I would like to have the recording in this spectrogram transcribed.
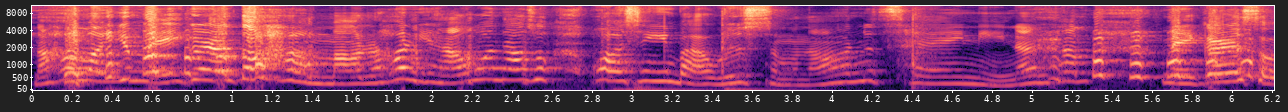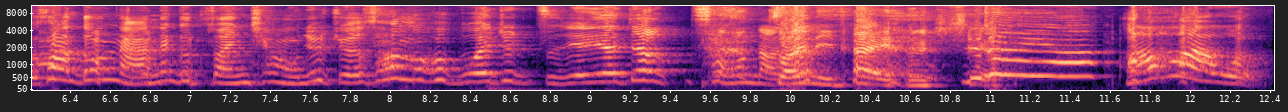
然后他们 就每一个人都很忙，然后你还要问他说画心一百五是什么，然后他就催你，那他们每个人手上都拿那个砖枪，我就觉得他们会不会就直接要这样从我脑袋钻你太阳穴，对呀然后后来我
